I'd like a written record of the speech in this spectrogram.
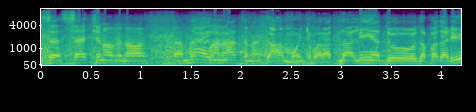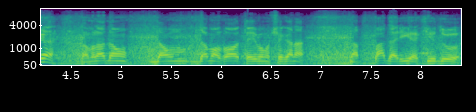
17,99. Tá muito Na li- barato, né? Tá muito barato. Na linha do, da padaria, vamos lá dar, um, dar, um, dar uma volta aí, vamos chegar na, na padaria aqui do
